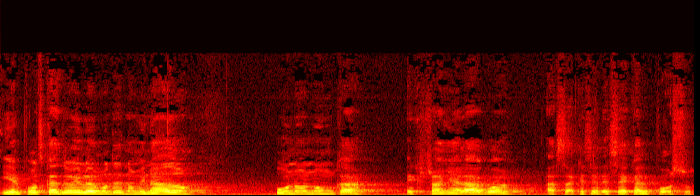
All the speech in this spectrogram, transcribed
Y el podcast de hoy lo hemos denominado Uno nunca extraña el agua hasta que se le seca el pozo.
